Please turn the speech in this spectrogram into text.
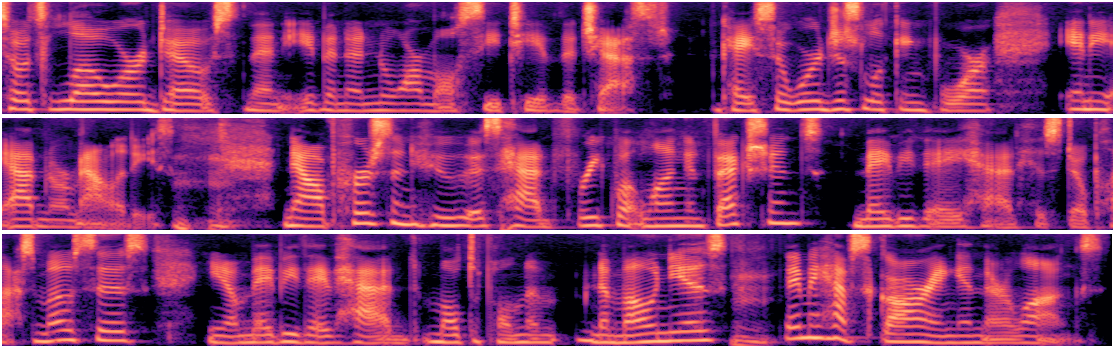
So, it's lower dose than even a normal CT of the chest. Okay, so we're just looking for any abnormalities. Mm-hmm. Now, a person who has had frequent lung infections, maybe they had histoplasmosis, you know, maybe they've had multiple pneum- pneumonias, hmm. they may have scarring in their lungs.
